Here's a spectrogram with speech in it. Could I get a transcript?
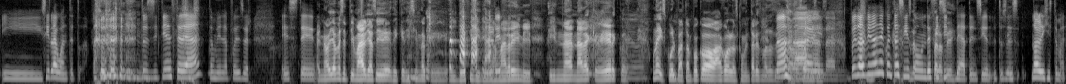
Y sí la aguanté toda. Entonces, si tienes TDA, también la puedes ver. Este. Ay, no, ya me sentí mal, ya así de, de que diciendo que el déficit de la madre ni, y na- nada que ver con... Una disculpa, tampoco hago los comentarios más acertados a Ah, veces. Pues al final de cuentas sí es No, como un déficit sí. de atención. Entonces, no lo dijiste mal.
